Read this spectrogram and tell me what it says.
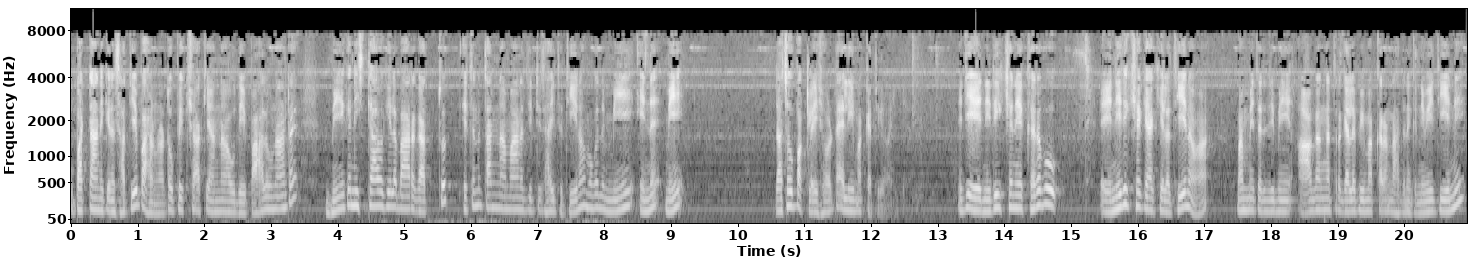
උප ဋ ාණ කියන සතිය පහළ වුණාට උපේක්ෂා කියන ආයුධේ පහළ වුණාට මේක නිෂ්ඨාව කියලා බාරගත්තොත් එතන තණ්හාමාන දිට්ඨි සහිත තියෙනවා මොකද මේ එන මේ දසෝපක්ලේශ වලට ඇලීමක් ඇති වෙනවා කියන්නේ. ඉතින් මේ නිරීක්ෂණය කරපු ඒ නිරීක්ෂකයා කියලා තියෙනවා මම මෙතනදී මේ ආගම් අතර ගැළපීමක් කරන්න හදන එක නෙවෙයි තියෙන්නේ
